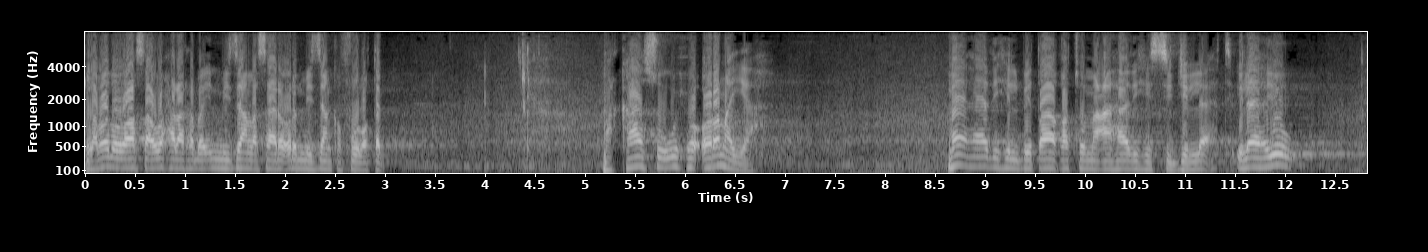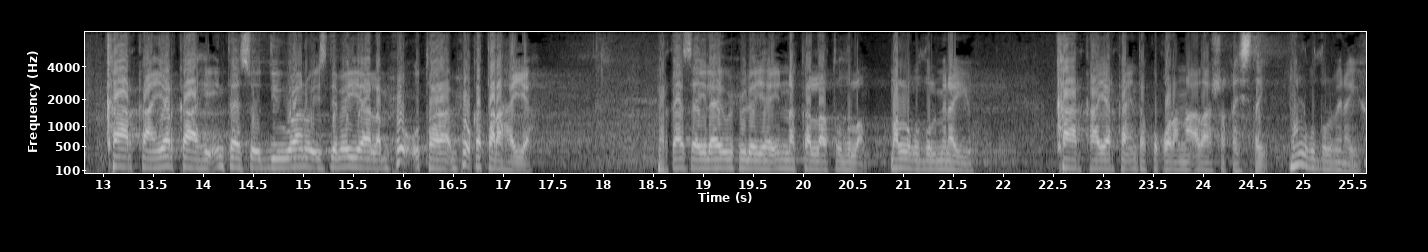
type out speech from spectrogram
Labadoodaasaa waxaa la rabaa in miisaan la saara orad miisaanka fuulo tag markaasuu wuxuu odhanayaa maa haadihi albiطaaqatu maca haadihi الsijillaat ilaahayow kaarkan yarkaahi intaasoo diiwaanoo isdaba yaalla muxuu ka tarahaya markaasaa ilaahay wuxuu leeyahay innaka laa tudlam ma lagu dulminayo kaarkaa yarkaa inta ku qoranna adaa shaqaystay ma lagu dulminayo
